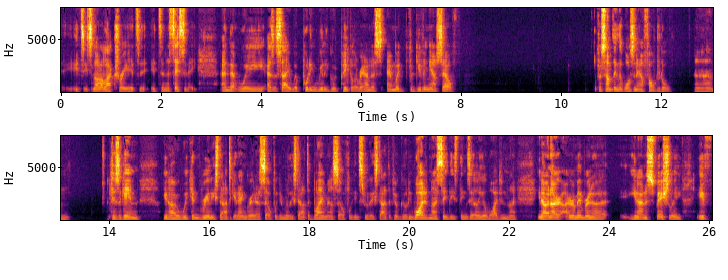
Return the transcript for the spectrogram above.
it's it's not a luxury it's a, it's a necessity. And that we as I say we're putting really good people around us and we're forgiving ourselves for something that wasn't our fault at all. Um, because again you know we can really start to get angry at ourselves. We can really start to blame ourselves. We can really start to feel guilty. Why didn't i see these things earlier? Why didn't i you know and i, I remember in a you know, and especially if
